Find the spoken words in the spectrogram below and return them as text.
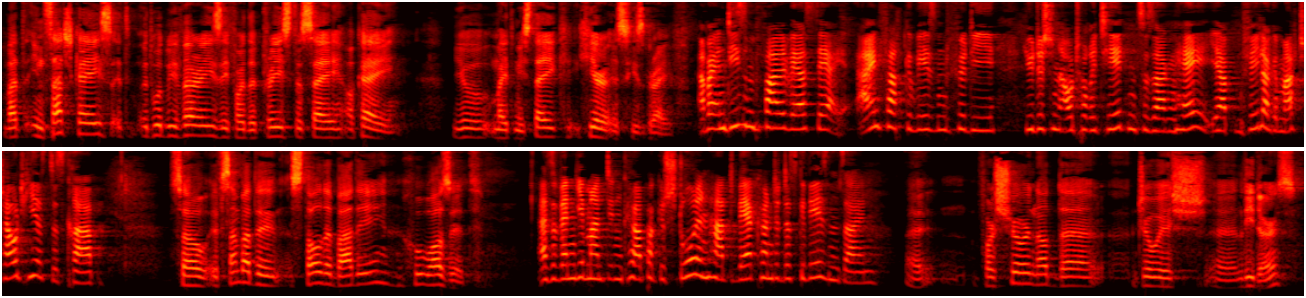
But in such case, it, it would be very easy for the priest to say, okay, you made mistake, here is his grave. Aber in diesem Fall wäre es sehr einfach gewesen für die jüdischen Autoritäten zu sagen, hey, ihr habt einen Fehler gemacht, schaut, hier ist das Grab. So if somebody stole the body, who was it? Also wenn jemand den Körper gestohlen hat, wer könnte das gewesen sein? Uh, for sure not the Jewish uh, leaders.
